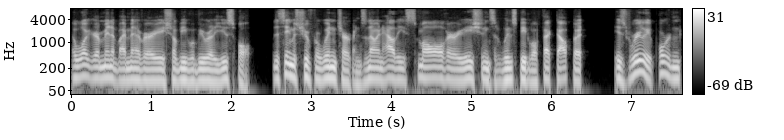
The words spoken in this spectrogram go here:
and what your minute by minute variation will be will be really useful. The same is true for wind turbines. Knowing how these small variations in wind speed will affect output is really important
